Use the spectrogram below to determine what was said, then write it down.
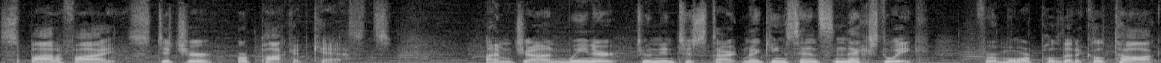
Spotify, Stitcher, or Pocket Casts. I'm Jon Wiener. Tune in to Start Making Sense next week for more political talk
